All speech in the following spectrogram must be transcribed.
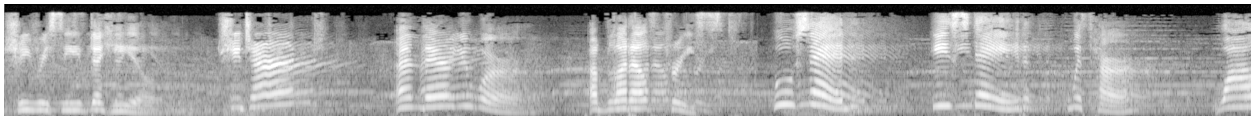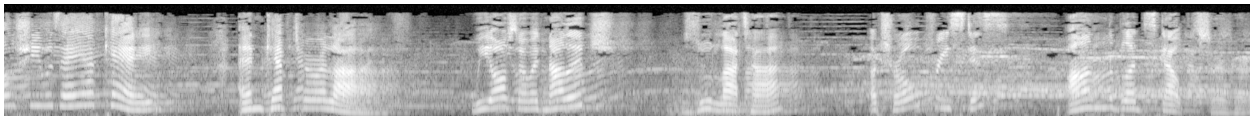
she received a heal. She turned, and there you were, a blood elf priest, who said he stayed with her while she was AFK and kept her alive. We also acknowledge Zulata, a troll priestess on the Bloodscalp server,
